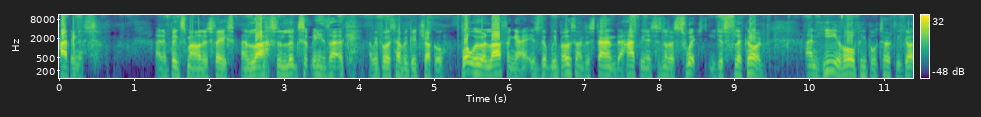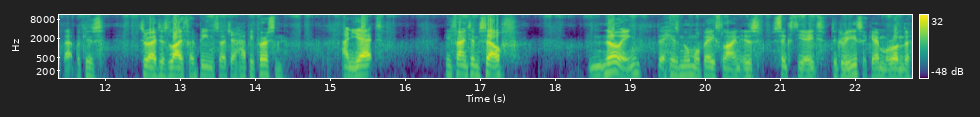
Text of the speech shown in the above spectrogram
happiness. And a big smile on his face, and laughs and looks at me and like, okay. And we both have a good chuckle. What we were laughing at is that we both understand that happiness is not a switch that you just flick on. And he, of all people, totally got that because throughout his life had been such a happy person. And yet, he found himself knowing that his normal baseline is 68 degrees. Again, we're on the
